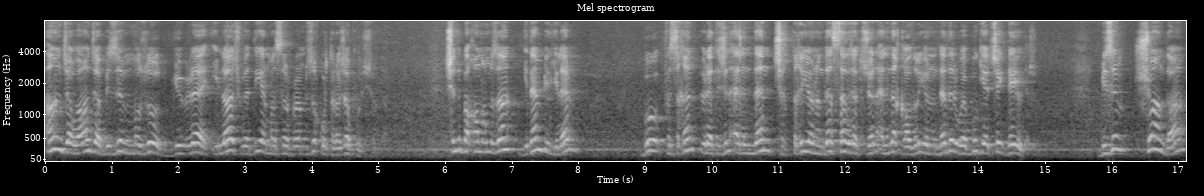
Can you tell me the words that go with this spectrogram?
anca ve anca bizim muzut, gübre, ilaç ve diğer masraflarımızı kurtaracak pozisyonda. Şimdi bakanlığımıza giden bilgiler bu fıstığın üreticinin elinden çıktığı yönünde sadece tüccarın elinde kaldığı yönündedir ve bu gerçek değildir. Bizim şu anda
